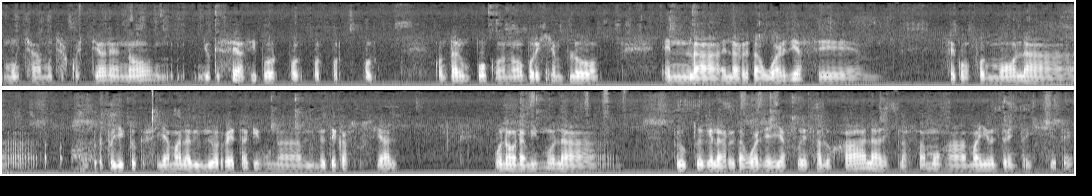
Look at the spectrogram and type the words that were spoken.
muchas muchas cuestiones, ¿no? Yo que sé, así por, por, por, por, por contar un poco, ¿no? Por ejemplo, en la, en la retaguardia se, se conformó la, el proyecto que se llama la Bibliorreta, que es una biblioteca social. Bueno, ahora mismo la producto de que la retaguardia ya fue desalojada, la desplazamos a mayo del 37,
